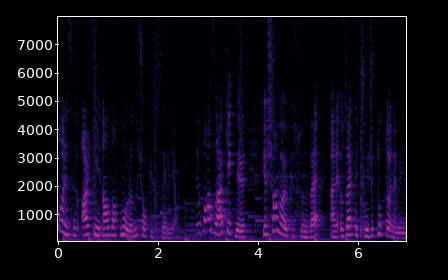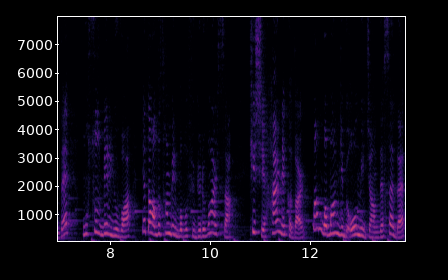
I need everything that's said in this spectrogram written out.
maalesef erkeğin aldatma oranı çok yükseliyor. Bazı erkeklerin yaşam öyküsünde yani özellikle çocukluk döneminde mutsuz bir yuva ya da aldatan bir baba figürü varsa kişi her ne kadar ben babam gibi olmayacağım dese de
